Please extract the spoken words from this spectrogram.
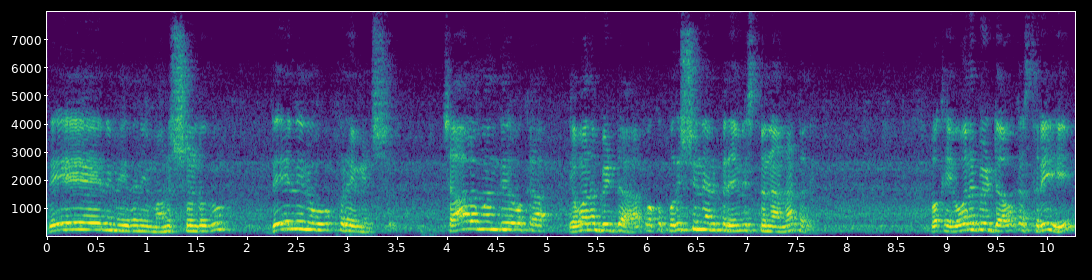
దేని మీద నీ మనస్సు ఉండదు దేన్ని నువ్వు ప్రేమించు. చాలామంది ఒక యవన బిడ్డ ఒక పురుషుని నేను ప్రేమిస్తున్నాను అంటది ఒక యువన బిడ్డ ఒక స్త్రీ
